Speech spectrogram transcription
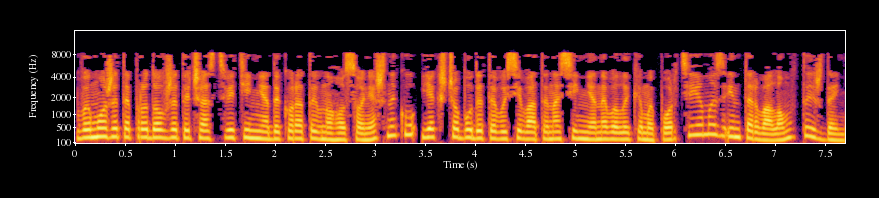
Ви можете продовжити час цвітіння декоративного соняшнику, якщо будете висівати насіння невеликими порціями з інтервалом в тиждень.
